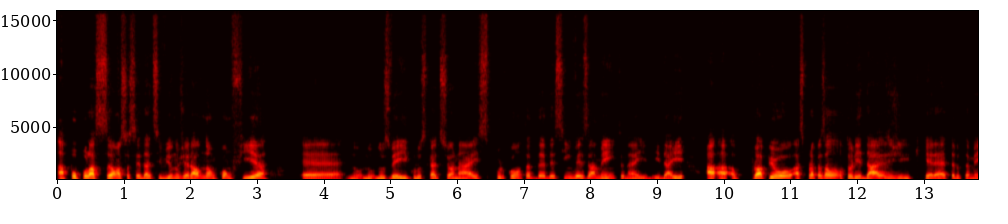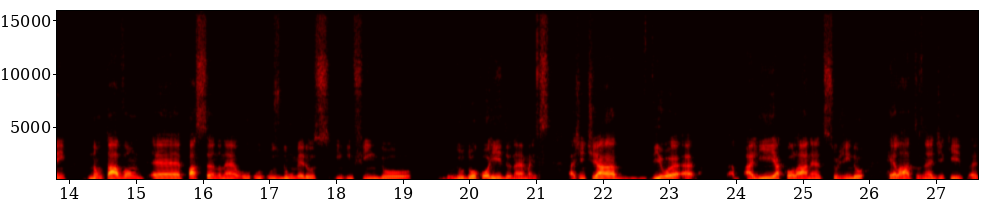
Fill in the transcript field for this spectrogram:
a população, a sociedade civil no geral, não confia é, no, no, nos veículos tradicionais por conta de, desse envezamento, né, e, e daí a, a próprio, as próprias autoridades de Querétaro também não estavam é, passando né, o, o, os números, enfim, do, do, do, ocorrido, né? Mas a gente já viu é, ali a colar, né, surgindo relatos né, de que é,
